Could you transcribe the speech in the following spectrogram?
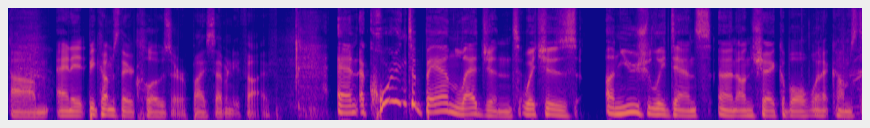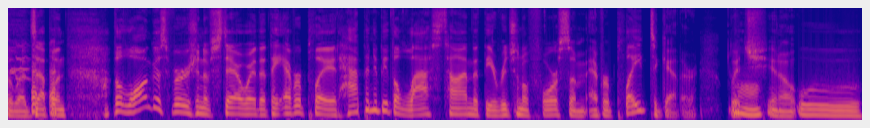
Um, and it becomes their closer by 75. And according to band legend, which is unusually dense and unshakable when it comes to Led Zeppelin. the longest version of Stairway that they ever played happened to be the last time that the original foursome ever played together, which, Aww. you know, ooh.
